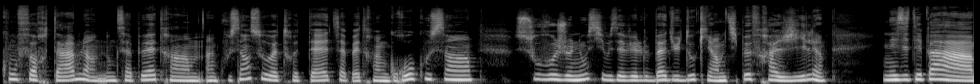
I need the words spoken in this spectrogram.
confortable. Donc ça peut être un, coussin sous votre tête, ça peut être un gros coussin sous vos genoux si vous avez le bas du dos qui est un petit peu fragile. N'hésitez pas à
